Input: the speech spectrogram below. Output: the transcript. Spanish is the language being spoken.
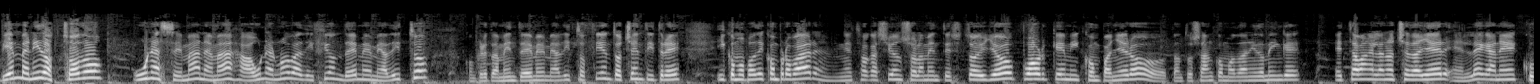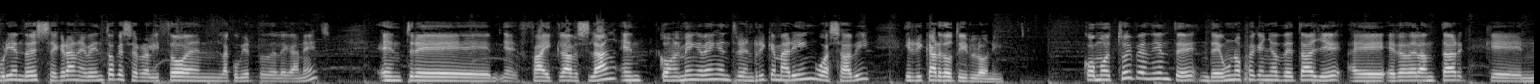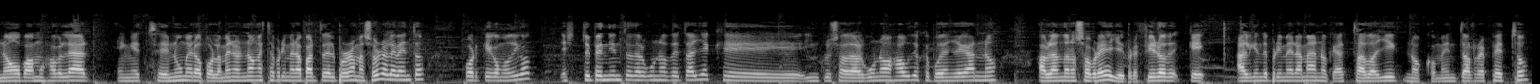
Bienvenidos todos una semana más a una nueva edición de MM Adicto, concretamente MM Adicto 183 y como podéis comprobar en esta ocasión solamente estoy yo porque mis compañeros, tanto Sam como Dani Domínguez, estaban en la noche de ayer en Leganés cubriendo ese gran evento que se realizó en la cubierta de Leganés entre eh, Fight Club Slam en- con el main event entre Enrique Marín, Wasabi y Ricardo Tirloni. Como estoy pendiente de unos pequeños detalles, eh, he de adelantar que no vamos a hablar en este número, por lo menos no en esta primera parte del programa, sobre el evento, porque como digo, estoy pendiente de algunos detalles que, incluso de algunos audios que pueden llegarnos hablándonos sobre ello, y prefiero que alguien de primera mano que ha estado allí nos comente al respecto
